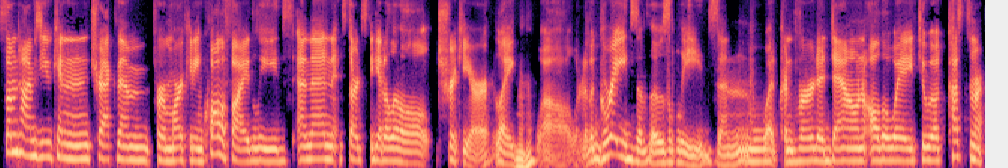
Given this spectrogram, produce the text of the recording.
sometimes you can track them for marketing qualified leads. And then it starts to get a little trickier. Like, Mhm. well, what are the grades of those leads and what converted down all the way to a customer?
